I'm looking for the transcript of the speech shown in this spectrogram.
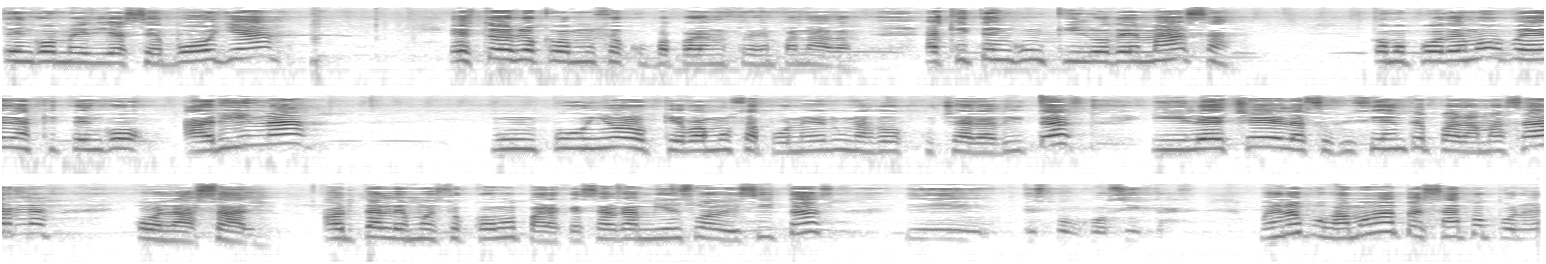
tengo media cebolla. Esto es lo que vamos a ocupar para nuestras empanadas. Aquí tengo un kilo de masa. Como podemos ver, aquí tengo harina, un puño lo que vamos a poner unas dos cucharaditas y leche la suficiente para amasarla con la sal. Ahorita les muestro cómo para que salgan bien suavecitas y esponjositas. Bueno, pues vamos a empezar por poner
